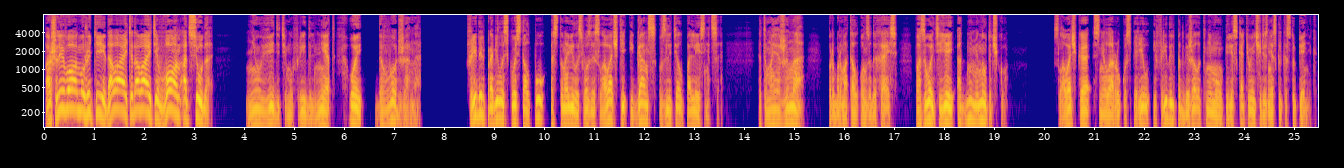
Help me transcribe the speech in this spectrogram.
«Пошли вон, мужики! Давайте, давайте! Вон отсюда!» Не увидеть ему Фридель, нет. Ой, да вот же она. Фридель пробилась сквозь толпу, остановилась возле словачки, и Ганс взлетел по лестнице. «Это моя жена», — пробормотал он, задыхаясь. «Позвольте ей одну минуточку». Словачка сняла руку с перил, и Фридель подбежала к нему, перескакивая через несколько ступенек.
